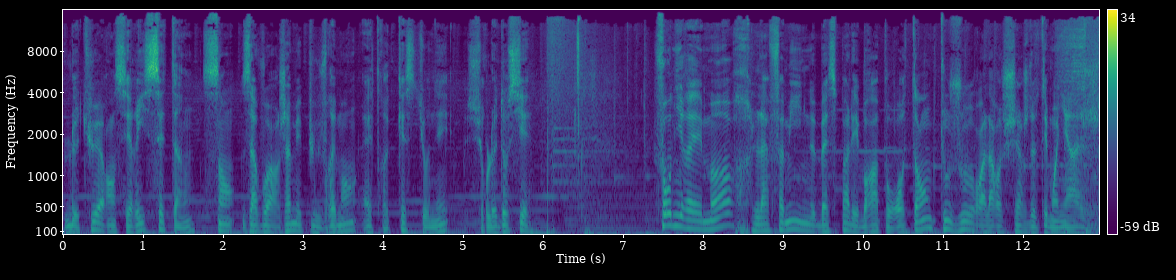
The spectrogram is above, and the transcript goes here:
le tueur en série s'éteint sans avoir jamais pu vraiment être questionné sur le dossier. Fourniret est mort, la famille ne baisse pas les bras pour autant, toujours à la recherche de témoignages.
